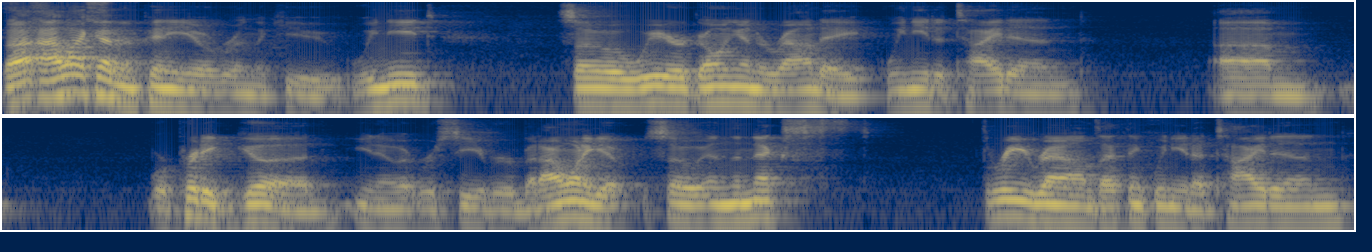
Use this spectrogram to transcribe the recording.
But I, I like having Penny over in the queue. We need. So we are going into round eight. We need a tight end. Um, we're pretty good, you know, at receiver. But I want to get so in the next three rounds, I think we need a tight end,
